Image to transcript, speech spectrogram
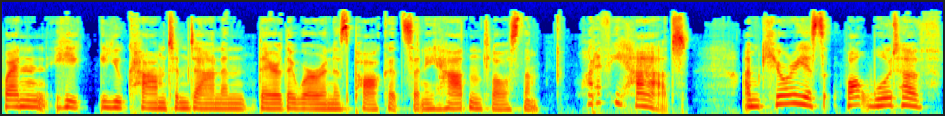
when he, you calmed him down and there they were in his pockets and he hadn't lost them. What if he had? I'm curious what would have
